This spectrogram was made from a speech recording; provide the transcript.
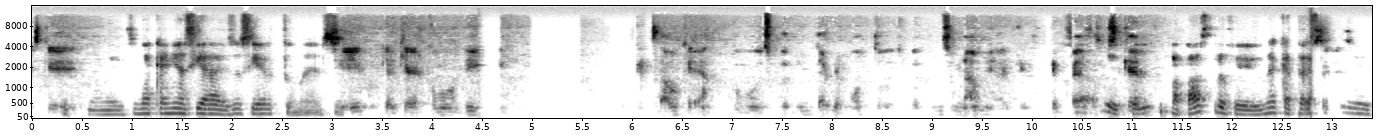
es que... Es una cañaseada, eso es cierto, man. Sí, porque hay que ver cómo qué estado queda, como después de un terremoto, después de un tsunami, a ver qué, qué pedazos sí, quedan. Una catástrofe, una catástrofe. Sí.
